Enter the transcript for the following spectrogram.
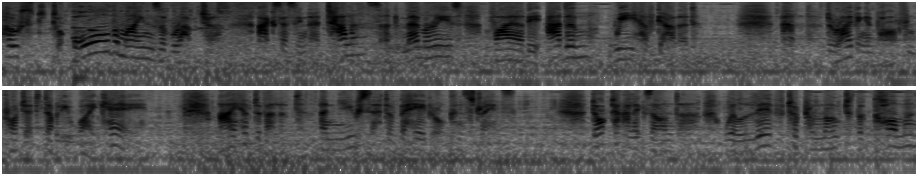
host to all the minds of Rapture, accessing their talents and memories via the Adam we have gathered. And deriving in part from Project WYK, I have developed a new set of behavioral constraints. Dr. Alexander will live to promote the common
